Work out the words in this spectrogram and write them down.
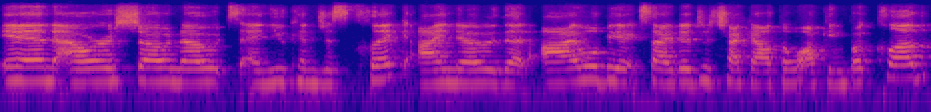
in our show notes and you can just click. I know that I will be excited to check out the Walking Book Club.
